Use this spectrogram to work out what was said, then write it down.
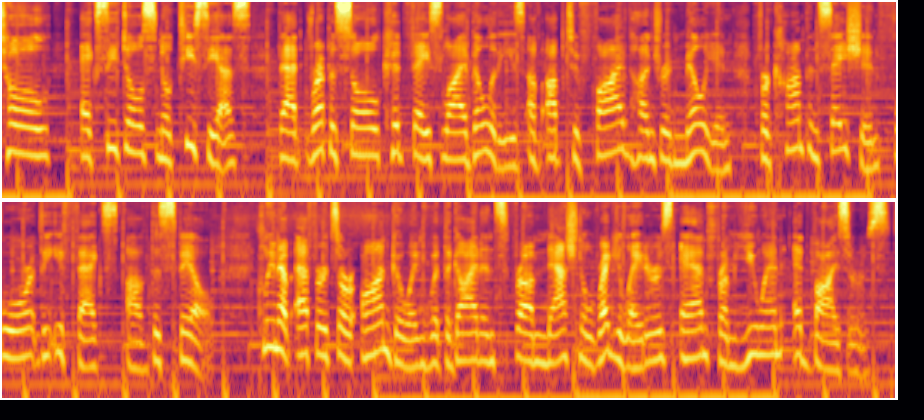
told Exitosa Noticias that Repsol could face liabilities of up to 500 million for compensation for the effects of the spill. Cleanup efforts are ongoing with the guidance from national regulators and from UN advisors.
